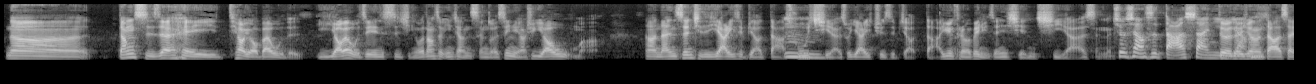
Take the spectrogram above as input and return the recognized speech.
那当时在跳摇摆舞的，以摇摆舞这件事情，我当时印象很深刻，是你要去邀舞嘛。那，男生其实压力是比较大，初期来说压力确实比较大，嗯、因为可能会被女生嫌弃啊什么。就像是搭讪一样。对对，就像搭讪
